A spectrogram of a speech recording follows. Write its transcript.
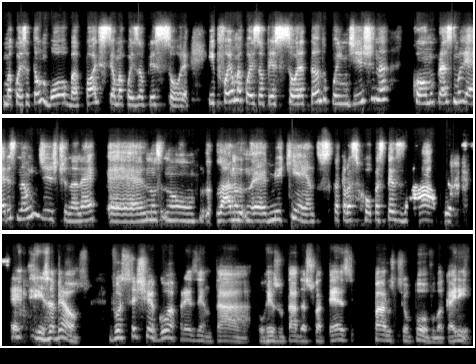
uma coisa tão boba, pode ser uma coisa opressora. E foi uma coisa opressora tanto para o indígena como para as mulheres não indígenas, né? É, no, no, lá no é, 1500, com aquelas roupas pesadas. É, Isabel, você chegou a apresentar o resultado da sua tese para o seu povo, Bacairi?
